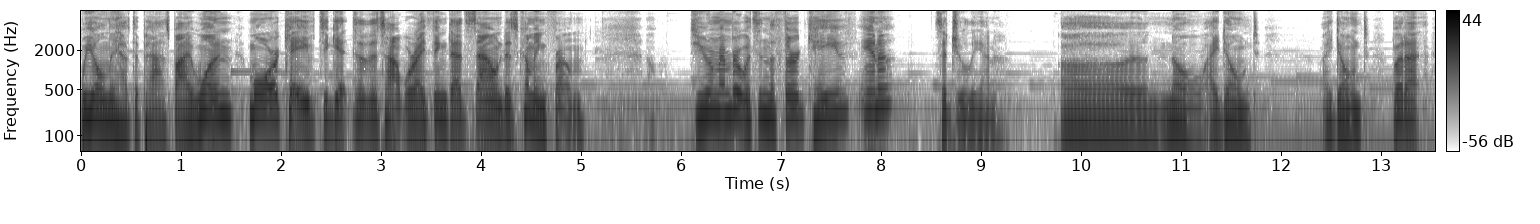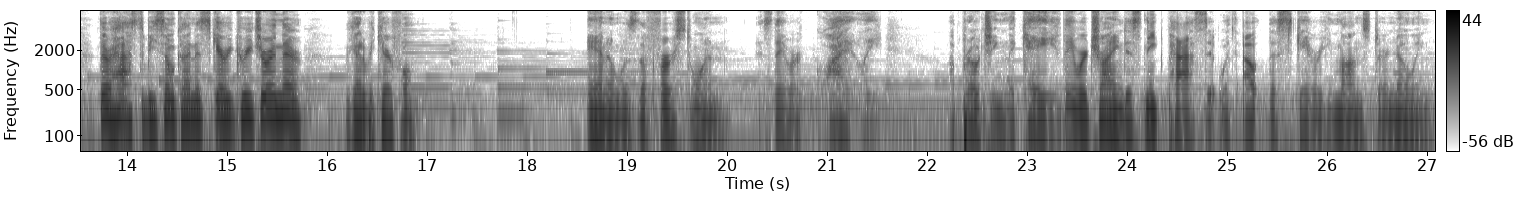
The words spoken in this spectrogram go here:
we only have to pass by one more cave to get to the top where I think that sound is coming from. Do you remember what's in the third cave, Anna? said Juliana. Uh, no, I don't. I don't. But uh, there has to be some kind of scary creature in there. We gotta be careful. Anna was the first one as they were quietly approaching the cave. They were trying to sneak past it without the scary monster knowing.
